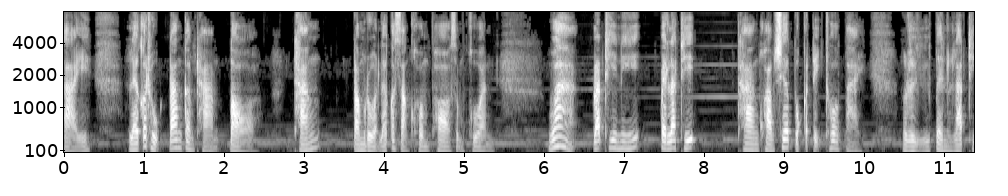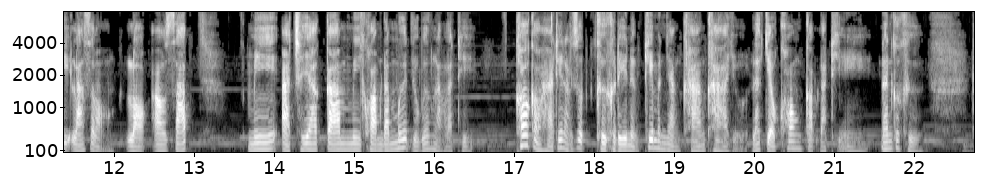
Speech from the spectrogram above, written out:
สัย แล้วก็ถูกตั้งคำถามต่อ ทั้งตำรวจแล้วก็สังคมพอสมควร ว่าลัทธินี้เป็นลัทธิทางความเชื่อปกติทั่วไป หรือเป็นลัทธิล้างสมอง หลอกเอาทรัพย์ มีอาชญากรรม มีความดำมืดอยู่เบื้องหลังลัทธิ ข้อกล่าวหาที่หนักที่สุดคือคดีหนึ่งที่มันยังค้างคาอยู่ และเกี่ยวข้องกับลัทธินี้ นั่นก็คือท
